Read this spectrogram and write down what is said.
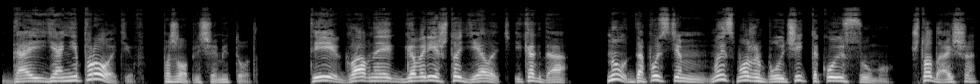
«Да я не против», — пожал плечами тот. «Ты, главное, говори, что делать и когда. Ну, допустим, мы сможем получить такую сумму. Что дальше?»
